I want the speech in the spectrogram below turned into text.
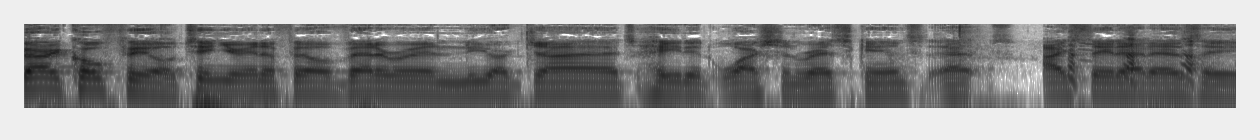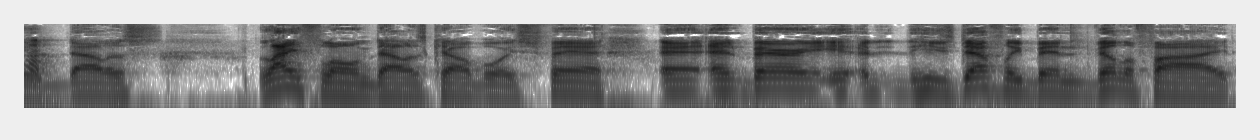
Barry Cofield, 10 year NFL veteran, New York Giants, hated Washington Redskins. That's, I say that as a Dallas, lifelong Dallas Cowboys fan. And, and Barry, he's definitely been vilified.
